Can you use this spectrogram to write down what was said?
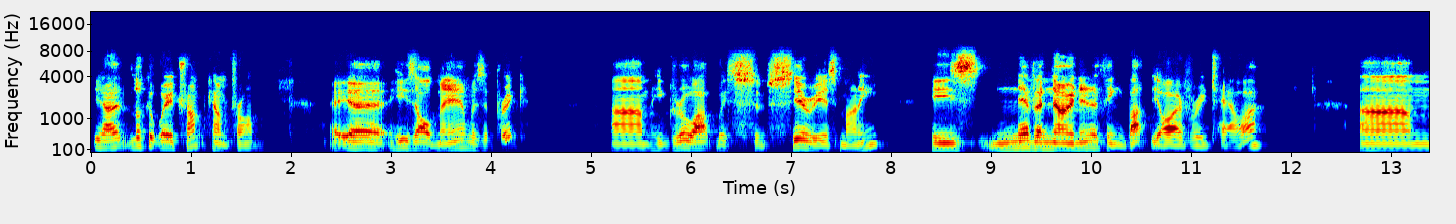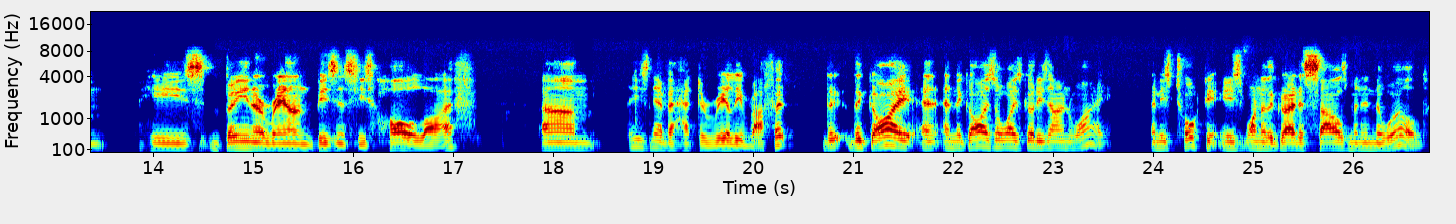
you know, look at where Trump come from. Uh, his old man was a prick. Um, he grew up with some serious money. He's never known anything but the ivory tower. Um, he's been around business his whole life. Um, he's never had to really rough it. The the guy and, and the guy's always got his own way, and he's talked. To, he's one of the greatest salesmen in the world.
